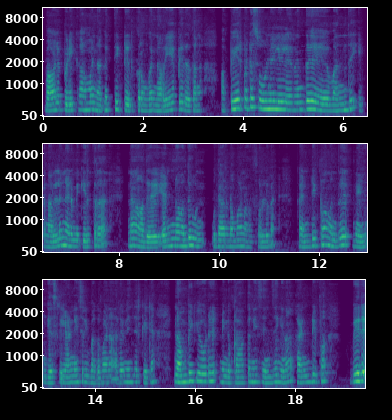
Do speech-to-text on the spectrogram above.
வாழ பிடிக்காமல் நகர்த்திட்டு இருக்கிறவங்க நிறைய பேர் இருக்காங்க. அப்பேற்பட்ட சூழ்நிலையிலிருந்து வந்து இப்போ நல்ல நிலைமைக்கு இருக்கிறன்னா அது என்னை வந்து உன்- உதாரணமாக நான் சொல்லுவேன். கண்டிப்பாக வந்து இங்கே ஸ்ரீ அன்னை ஸ்ரீ பகவான் அரவிந்தர் கிட்ட நம்பிக்கையோடு நீங்கள் பிரார்த்தனை செஞ்சீங்கன்னா கண்டிப்பாக விரை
